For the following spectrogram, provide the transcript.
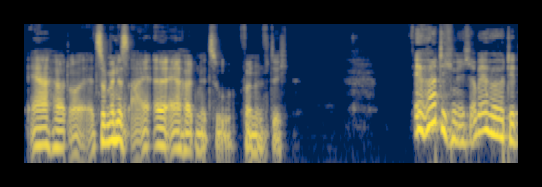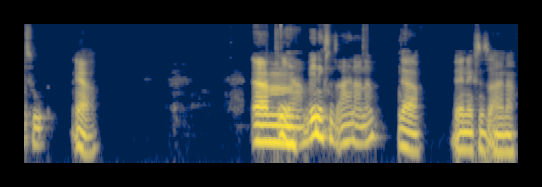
Er hört, zumindest äh, er hört mir zu, vernünftig. Er hört dich nicht, aber er hört dir zu. Ja. Ähm, Ja, wenigstens einer, ne? ja, wenigstens einer.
